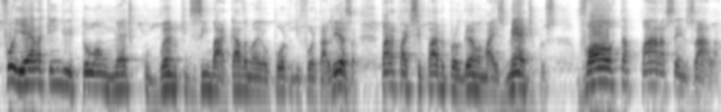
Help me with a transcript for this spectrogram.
foi ela quem gritou a um médico cubano que desembarcava no aeroporto de Fortaleza para participar do programa Mais Médicos, volta para a senzala.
